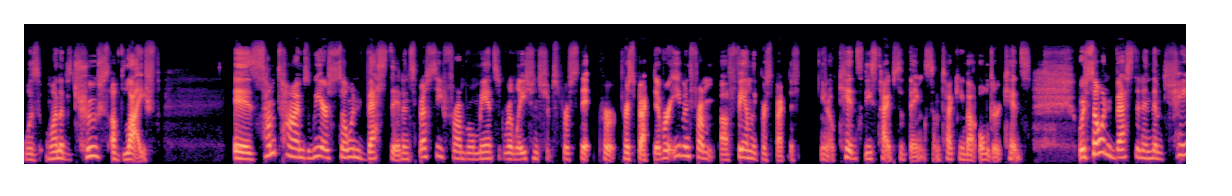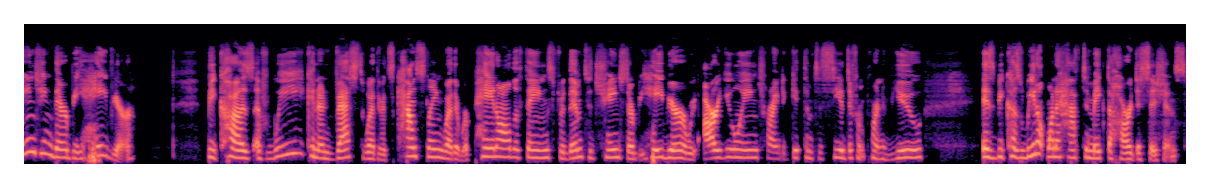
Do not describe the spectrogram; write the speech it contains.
was one of the truths of life is sometimes we are so invested, especially from romantic relationships per, perspective, or even from a family perspective, you know, kids, these types of things. I'm talking about older kids. We're so invested in them changing their behavior because if we can invest, whether it's counseling, whether we're paying all the things for them to change their behavior, are we arguing, trying to get them to see a different point of view, is because we don't want to have to make the hard decisions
